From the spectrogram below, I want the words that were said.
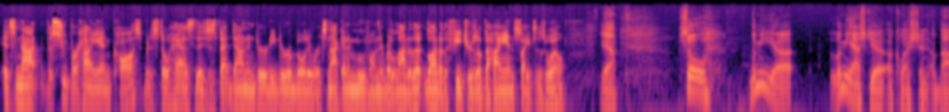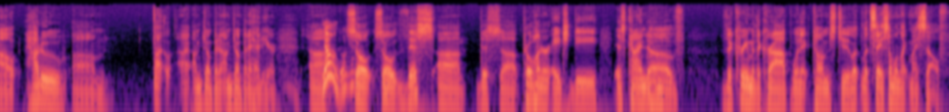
it's not the super high end cost, but it still has this, just that down and dirty durability where it's not going to move on there. But a lot of the lot of the features of the high end sights as well. Yeah. So let me uh, let me ask you a question about how to. Um, I, am jumping. I'm jumping ahead here. Uh, no, so so this uh, this uh, Pro Hunter HD is kind mm-hmm. of the cream of the crop when it comes to let, us say someone like myself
